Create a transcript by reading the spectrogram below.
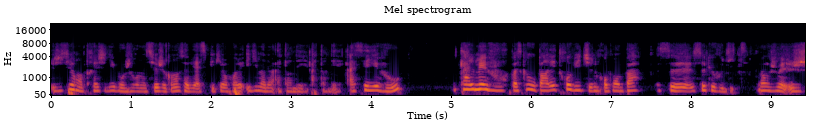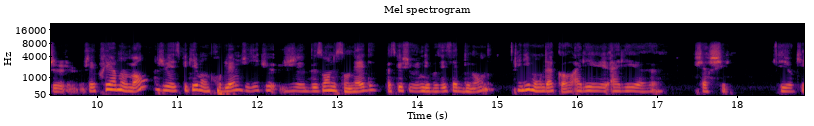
je suis rentrée, j'ai dit bonjour monsieur, je commence à lui expliquer mon problème. Il dit, madame, attendez, attendez, asseyez-vous calmez-vous, parce que vous parlez trop vite, je ne comprends pas ce, ce que vous dites. Donc j'ai je, pris un moment, je lui ai expliqué mon problème, j'ai dit que j'ai besoin de son aide, parce que je suis venue déposer cette demande. Il dit, bon d'accord, allez, allez euh, chercher. J'ai dit, ok.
